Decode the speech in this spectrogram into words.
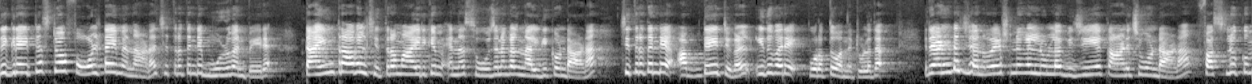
The greatest of all time എന്നാണ് ചിത്രത്തിന്റെ മുഴുവൻ പേര്. ടൈം ട്രാവൽ ചിത്രമായിരിക്കും എന്ന സൂചനകൾ നൽകിക്കൊണ്ടാണ് ചിത്രത്തിന്റെ അപ്ഡേറ്റുകൾ ഇതുവരെ പുറത്തു വന്നിട്ടുള്ളത്. രണ്ട് ജനറേഷനുകളിലുള്ള വിജയെ കാണിച്ചുകൊണ്ടാണ് ഫസ്റ്റ് ലുക്കും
